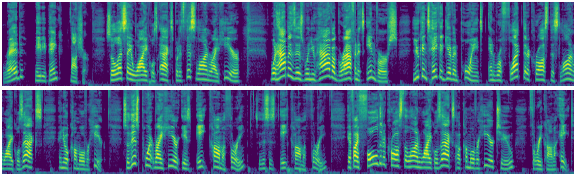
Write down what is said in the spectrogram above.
red, maybe pink, not sure. So let's say y equals x, but it's this line right here. What happens is when you have a graph and its inverse, you can take a given point and reflect it across this line y equals x, and you'll come over here. So this point right here is 8 comma 3. So this is 8 comma 3. If I fold it across the line y equals x, I'll come over here to 3 comma 8.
